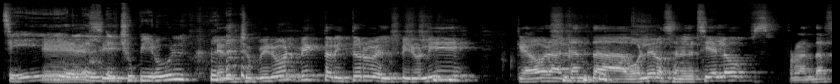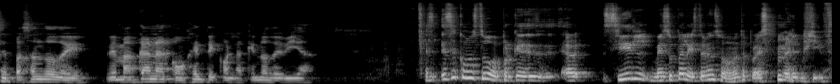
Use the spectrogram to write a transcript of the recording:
Sí, Eh, el, el- sí. el chupirul. el Chupirul, Víctor Iturbe, el Pirulí, que ahora canta boleros en el cielo, pues, por andarse pasando de, de macana con gente con la que no debía. ¿Ese cómo estuvo? Porque eh, sí me supe la historia en su momento, pero se me olvidó.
